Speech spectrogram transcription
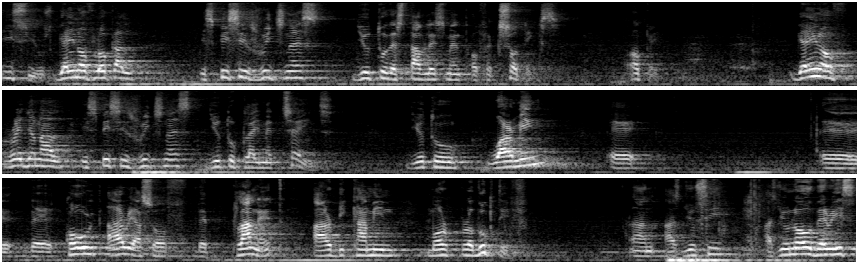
issues gain of local species richness due to the establishment of exotics. Okay. Gain of regional species richness due to climate change, due to warming, uh, uh, the cold areas of the planet are becoming more productive. And as you see, as you know, there is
